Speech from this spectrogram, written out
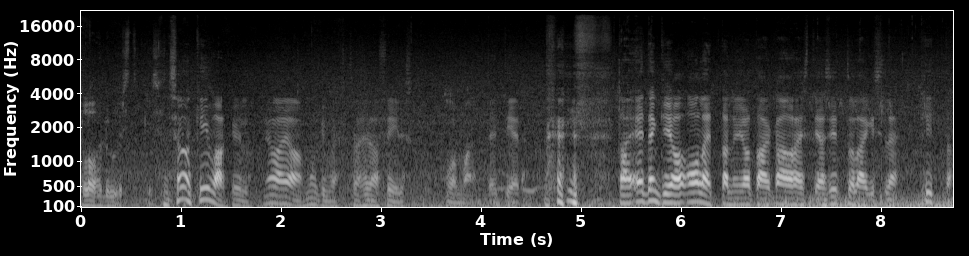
lohdullista. Se on kiva kyllä. Joo joo, munkin mielestä se on hyvä fiilis. Huomaa, että ei tiedä. tai etenkin on olettanut jotain kauheasti ja sitten tuleekin silleen, hitto,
